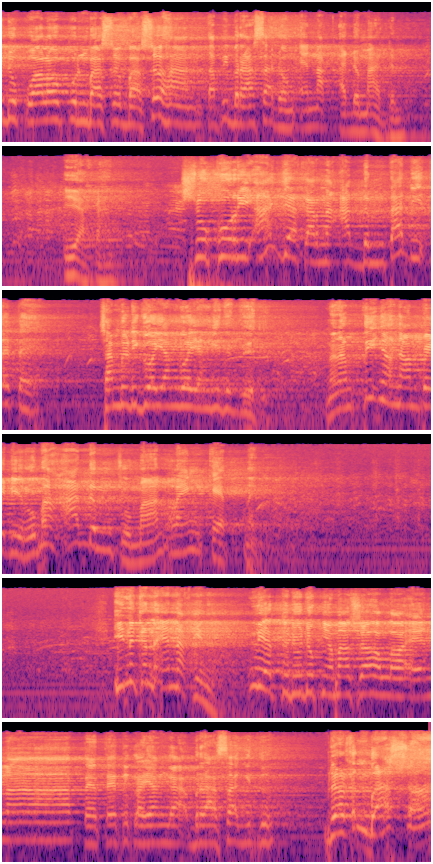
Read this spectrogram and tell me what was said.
duduk walaupun basuh-basuhan tapi berasa dong enak adem-adem. Iya kan? Syukuri aja karena adem tadi teteh. Sambil digoyang-goyang gitu tuh nah nantinya nyampe di rumah adem cuman lengket nih ini kan enak ini. Lihat tuh duduknya masya Allah enak. Teteh tuh kayak nggak berasa gitu. Padahal kan basah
